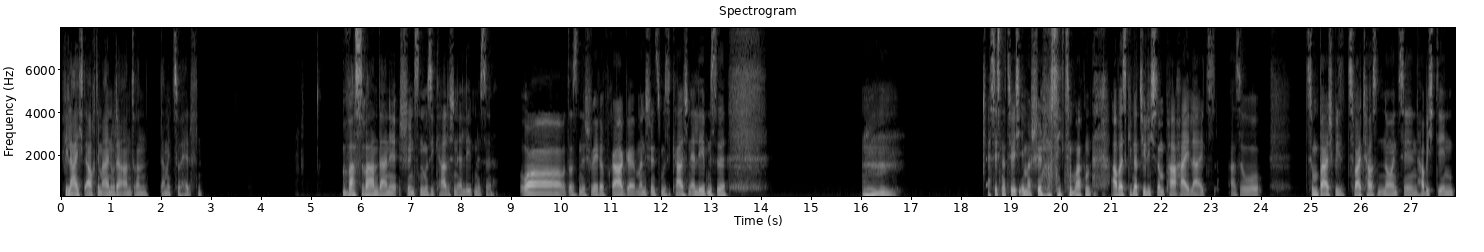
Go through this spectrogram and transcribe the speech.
vielleicht auch dem einen oder anderen damit zu helfen. Was waren deine schönsten musikalischen Erlebnisse? Wow, das ist eine schwere Frage. Meine schönsten musikalischen Erlebnisse. Hm. Es ist natürlich immer schön, Musik zu machen, aber es gibt natürlich so ein paar Highlights. Also zum Beispiel 2019 habe ich den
